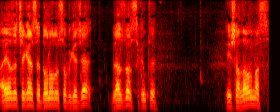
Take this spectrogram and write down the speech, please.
ayaza çekerse don olursa bu gece biraz zor sıkıntı. İnşallah olmaz.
